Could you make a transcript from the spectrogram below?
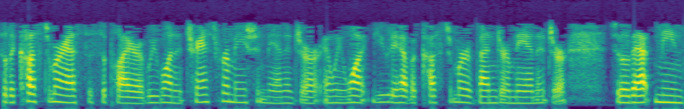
so the customer asked the supplier, we want a transformation manager and we want you to have a customer vendor manager. So that means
